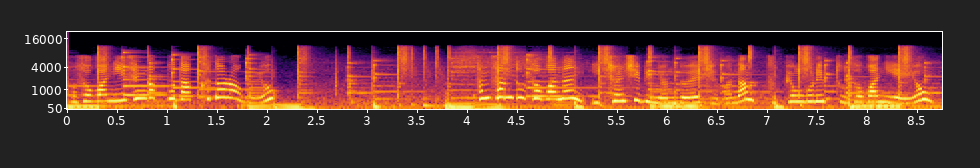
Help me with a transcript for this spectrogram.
도서관이 생각보다 크더라고요. 삼산 도서관은 2012년도에 개관한 부평구립 도서관이에요.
